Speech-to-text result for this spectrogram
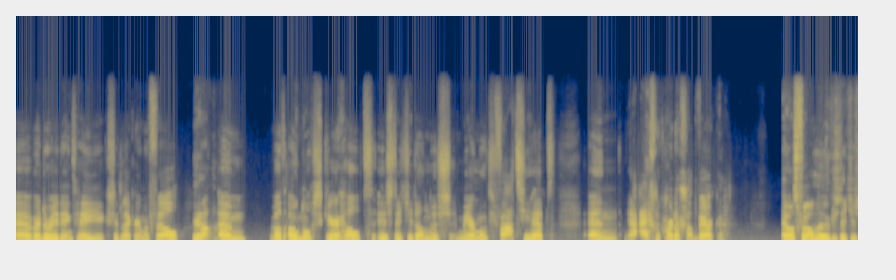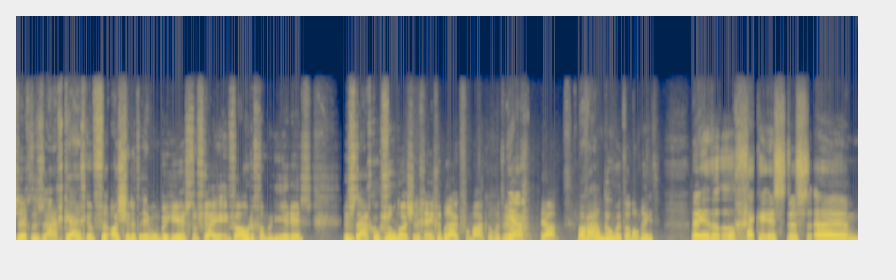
eh, waardoor je denkt, hé, hey, ik zit lekker in mijn vel. Ja. Ehm, wat ook nog eens een keer helpt, is dat je dan dus meer motivatie hebt. En ja, eigenlijk harder gaat werken. En wat vooral leuk is dat je zegt, dus eigenlijk, eigenlijk een, als je het eenmaal beheerst, een vrij eenvoudige manier is. Dus het is eigenlijk ook zonde als je er geen gebruik van maakt op het werk. Ja. Maar waarom doen we het dan nog niet? Nee, dat gekke is dus, ehm,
